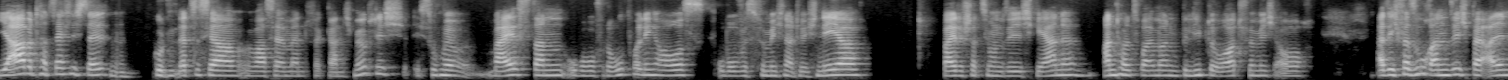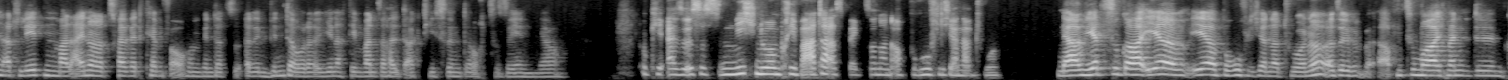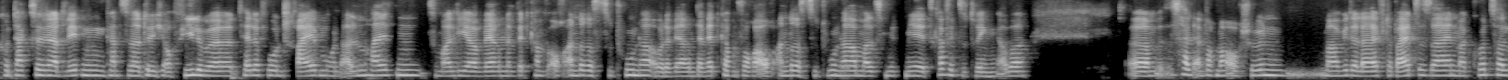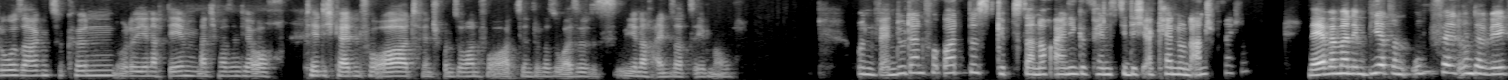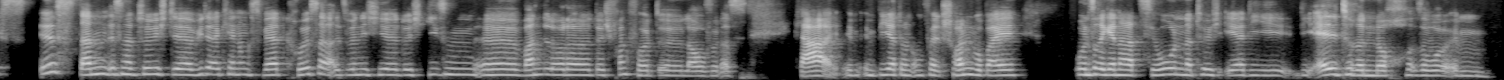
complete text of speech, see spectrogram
Ja, aber tatsächlich selten. Gut, letztes Jahr war es ja im Endeffekt gar nicht möglich. Ich suche mir meist dann Oberhof oder Ruhpolding aus. Oberhof ist für mich natürlich näher. Beide Stationen sehe ich gerne. Antolz war immer ein beliebter Ort für mich auch. Also ich versuche an sich bei allen Athleten mal ein oder zwei Wettkämpfe auch im Winter, zu, also im Winter oder je nachdem, wann sie halt aktiv sind, auch zu sehen, ja. Okay, also ist es nicht nur ein privater Aspekt, sondern auch beruflicher Natur. Ja, jetzt sogar eher, eher beruflicher Natur. Ne? Also ab und zu mal, ich meine, den Kontakt zu den Athleten kannst du natürlich auch viel über Telefon schreiben und allem halten, zumal die ja während dem Wettkampf auch anderes zu tun haben oder während der Wettkampfwoche auch anderes zu tun haben, als mit mir jetzt Kaffee zu trinken. Aber ähm, es ist halt einfach mal auch schön, mal wieder live dabei zu sein, mal kurz Hallo sagen zu können oder je nachdem, manchmal sind ja auch Tätigkeiten vor Ort, wenn Sponsoren vor Ort sind oder so. Also das je nach Einsatz eben auch. Und wenn du dann vor Ort bist, gibt es da noch einige Fans, die dich erkennen und ansprechen? Naja, wenn man im Biathlon-Umfeld unterwegs ist, dann ist natürlich der Wiedererkennungswert größer, als wenn ich hier durch Gießen äh, wandle oder durch Frankfurt äh, laufe. Das klar im, im Biathlon-Umfeld schon, wobei unsere Generation natürlich eher die, die Älteren noch so im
